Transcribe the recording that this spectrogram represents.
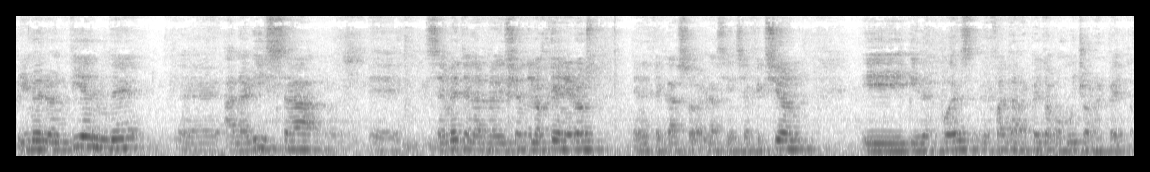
primero entiende, eh, analiza, eh, se mete en la tradición de los géneros, en este caso la ciencia ficción, y, después le falta respeto con mucho respeto.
